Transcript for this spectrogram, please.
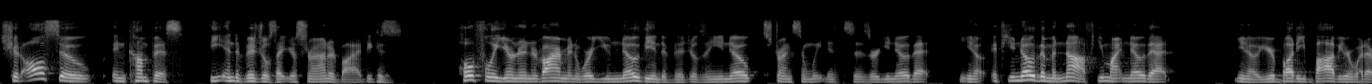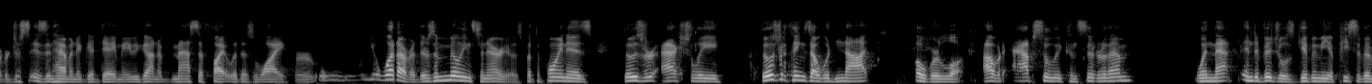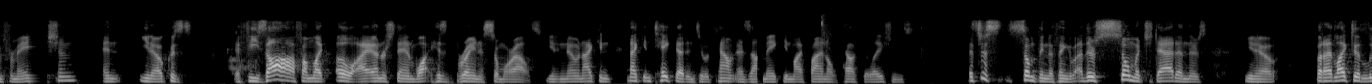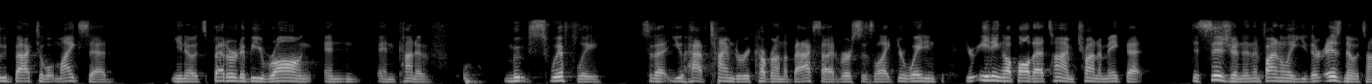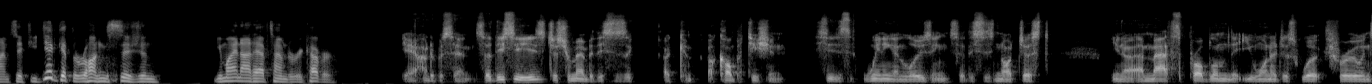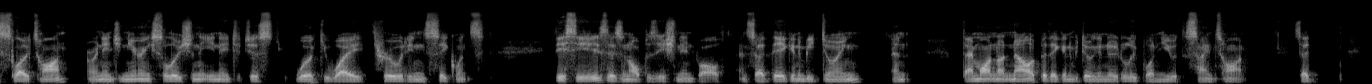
should also encompass the individuals that you're surrounded by, because hopefully you're in an environment where you know the individuals and you know strengths and weaknesses, or you know that you know if you know them enough, you might know that you know your buddy Bobby or whatever just isn't having a good day. Maybe got in a massive fight with his wife or whatever. There's a million scenarios, but the point is, those are actually those are things I would not overlook. I would absolutely consider them when that individual is giving me a piece of information and you know because if he's off i'm like oh i understand what his brain is somewhere else you know and i can i can take that into account as i'm making my final calculations it's just something to think about. There's so much data and there's you know but i'd like to allude back to what mike said. You know it's better to be wrong and and kind of move swiftly so that you have time to recover on the backside versus like you're waiting you're eating up all that time trying to make that decision. And then finally there is no time. So if you did get the wrong decision you might not have time to recover. Yeah 100% so this is just remember this is a, a, a competition. This is winning and losing. So this is not just you know a maths problem that you want to just work through in slow time or an engineering solution that you need to just work your way through it in sequence this is there's an opposition involved and so they're going to be doing and they might not know it but they're going to be doing an OODA loop on you at the same time so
